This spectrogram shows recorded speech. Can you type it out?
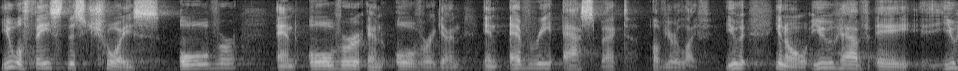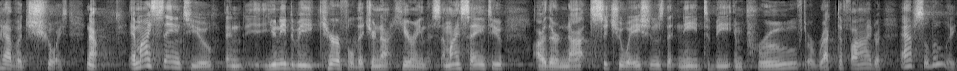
You will face this choice over and over and over again in every aspect of your life. You, you know, you have a you have a choice. Now, am I saying to you, and you need to be careful that you're not hearing this, am I saying to you, are there not situations that need to be improved or rectified? Or, absolutely.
